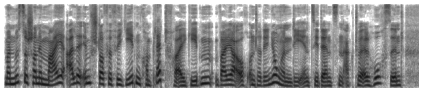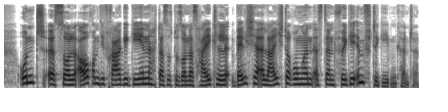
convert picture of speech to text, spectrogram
man müsste schon im Mai alle Impfstoffe für jeden komplett freigeben, weil ja auch unter den Jungen die Inzidenzen aktuell hoch sind. Und es soll auch um die Frage gehen, das ist besonders heikel, welche Erleichterungen es denn für Geimpfte geben könnte.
